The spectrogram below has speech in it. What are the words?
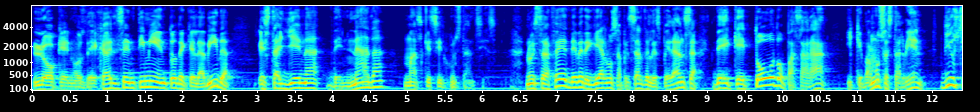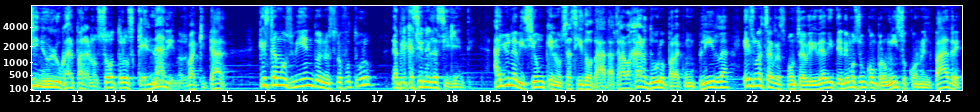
lo que nos deja el sentimiento de que la vida está llena de nada más que circunstancias. Nuestra fe debe de guiarnos a pesar de la esperanza de que todo pasará y que vamos a estar bien. Dios tiene un lugar para nosotros que nadie nos va a quitar. ¿Qué estamos viendo en nuestro futuro? La aplicación es la siguiente. Hay una visión que nos ha sido dada. Trabajar duro para cumplirla es nuestra responsabilidad y tenemos un compromiso con el Padre,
